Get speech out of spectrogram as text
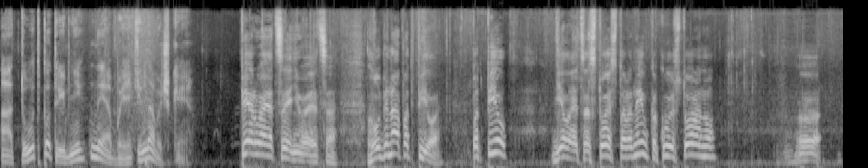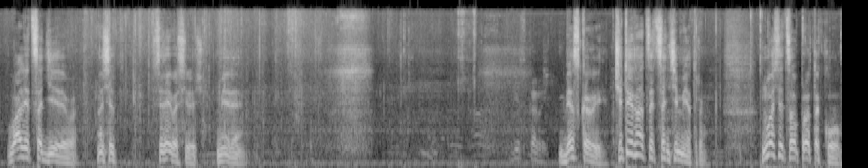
А тут потрібні неабиякі навички. Первое оценивается глубина подпила. Подпил делается с той стороны, в какую сторону э, валится дерево. Значит, Сергей Васильевич, меряем. Без коры. Без коры. 14 сантиметров. Носится в протокол.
